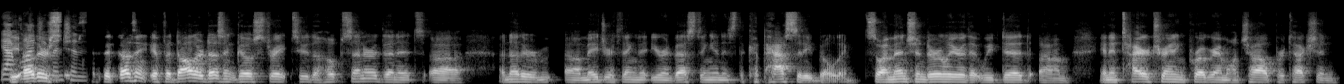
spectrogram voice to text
Yeah, I'm the glad other, you mentioned. If it doesn't, if a dollar doesn't go straight to the Hope Center, then it's uh, another uh, major thing that you're investing in is the capacity building. So I mentioned earlier that we did um, an entire training program on child protection.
